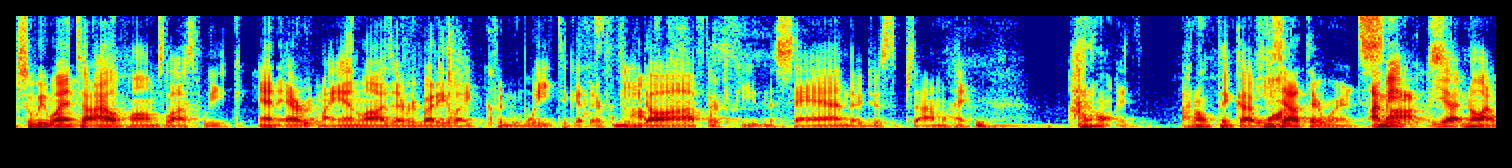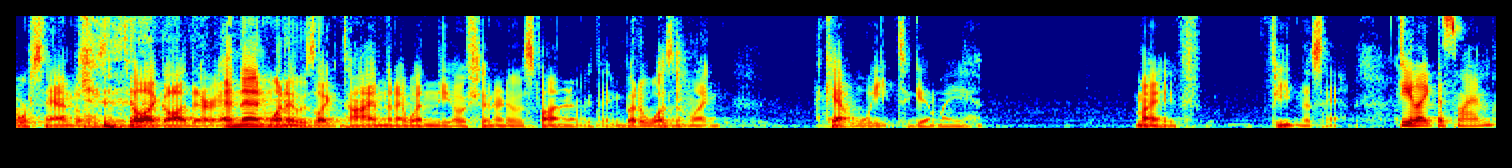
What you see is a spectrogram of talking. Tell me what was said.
So we went to Isle of Palms last week, and every, my in-laws, everybody like couldn't wait to get their feet off, their feet in the sand. They're just. upset. I'm like, I don't. I don't think I want He's want. out there wearing I mean, socks. yeah, no, I wore sandals until I got there, and then when it was like time, then I went in the ocean, and it was fun and everything. But it wasn't like I can't wait to get my my f- feet in the sand. Do you like to swim?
